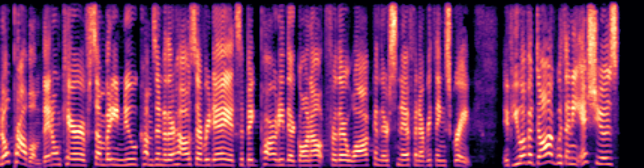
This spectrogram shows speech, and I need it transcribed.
no problem. They don't care if somebody new comes into their house every day. It's a big party. They're going out for their walk and their sniff, and everything's great. If you have a dog with any issues,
